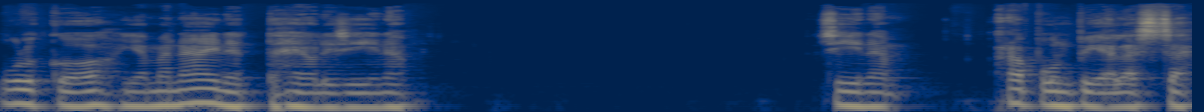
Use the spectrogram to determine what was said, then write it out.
ulkoa ja mä näin, että he oli siinä, siinä rapun pielessä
